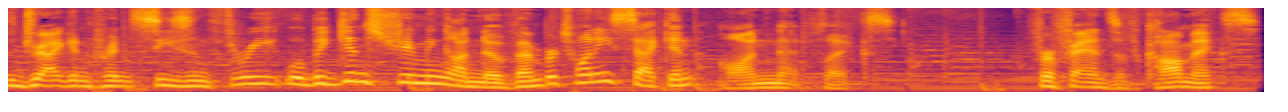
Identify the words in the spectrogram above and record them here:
The Dragon Prince Season 3 will begin streaming on November 22nd on Netflix. For fans of comics,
